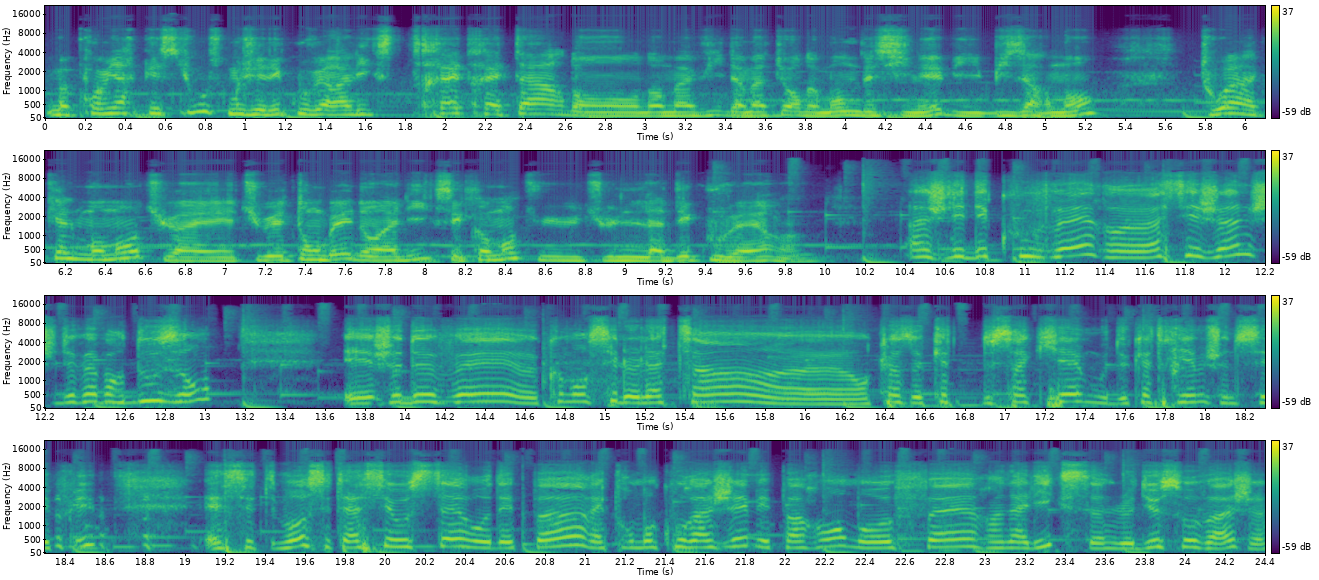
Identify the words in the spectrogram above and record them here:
Ma, première question, parce que moi j'ai découvert Alix très très tard dans, dans ma vie d'amateur de bande dessinée, bizarrement. Toi, à quel moment tu, as, tu es tombé dans Alix et comment tu, tu l'as découvert? Ah, Je l'ai découvert euh, assez jeune, je devais avoir 12 ans. Et je devais euh, commencer le latin euh, en classe de, 4, de 5e ou de 4e, je ne sais plus. Et c'était assez austère au départ. Et pour m'encourager, mes parents m'ont offert un Alix, le dieu sauvage.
